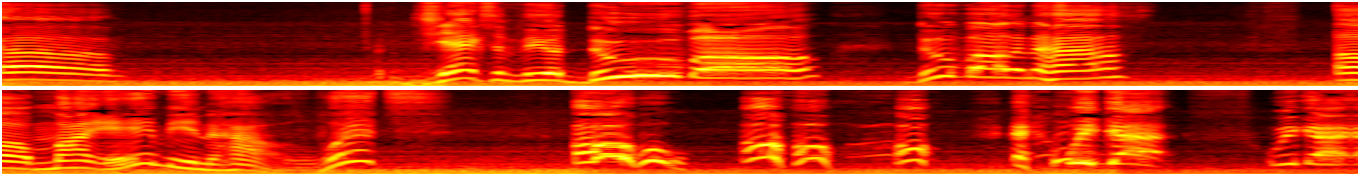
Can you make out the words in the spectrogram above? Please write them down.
Uh, Jacksonville, Duval. Duval in the house. Uh, Miami in the house. What? Oh, oh, oh. And we got, we got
